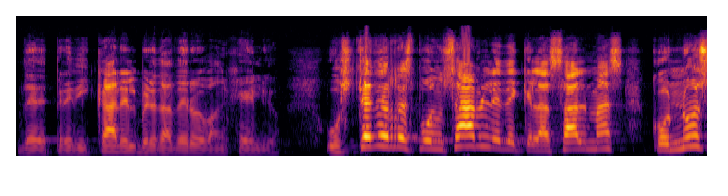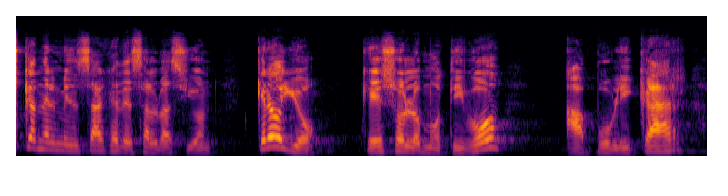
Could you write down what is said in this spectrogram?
de predicar el verdadero evangelio. Usted es responsable de que las almas conozcan el mensaje de salvación. Creo yo que eso lo motivó a publicar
